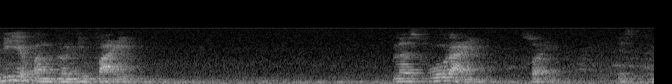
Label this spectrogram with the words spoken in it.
three upon twenty-five plus four i, sorry, just a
